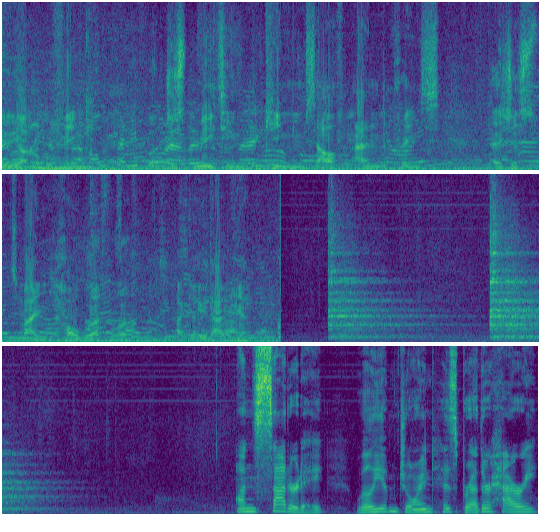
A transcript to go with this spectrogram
do the honourable thing. But just meeting the King himself and the Prince has just made the whole worthwhile getting down here. On Saturday, William joined his brother Harry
